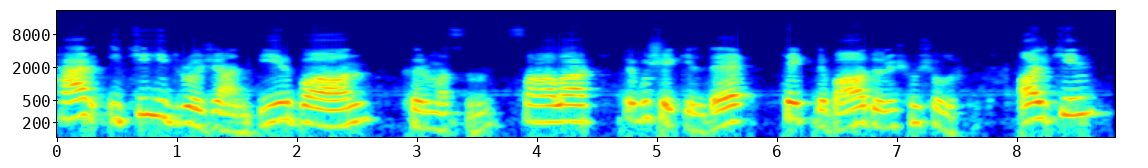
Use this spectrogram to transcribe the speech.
Her iki hidrojen bir bağın kırmasını sağlar ve bu şekilde tekli bağa dönüşmüş olur. Alkin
